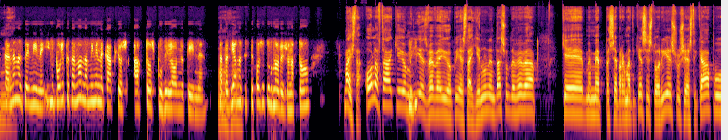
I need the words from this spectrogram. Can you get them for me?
ναι. κανένας δεν είναι. Είναι πολύ πιθανό να μην είναι κάποιος αυτός που δηλώνει ότι είναι. Τα παιδιά μας δυστυχώς δεν το γνωρίζουν αυτό. Μάλιστα. Όλα αυτά και οι ομιλίες βέβαια οι οποίες θα γίνουν εντάσσονται βέβαια και με, σε πραγματικές ιστορίες ουσιαστικά που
